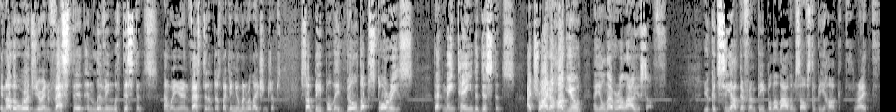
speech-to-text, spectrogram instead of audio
In other words, you're invested in living with distance. And when you're invested in, just like in human relationships, some people, they build up stories that maintain the distance. I try to hug you, and you'll never allow yourself. You could see how different people allow themselves to be hugged, right?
